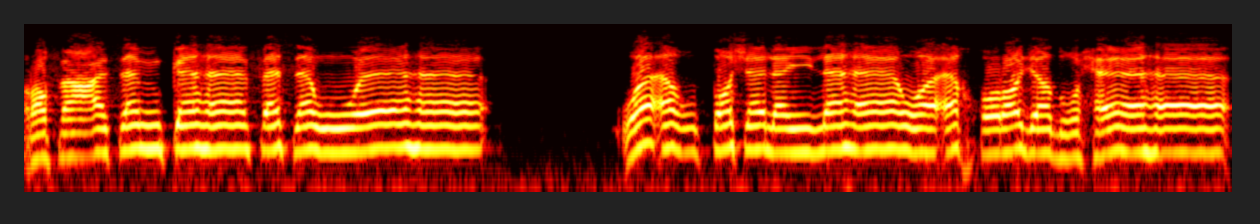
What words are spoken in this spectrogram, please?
رفع سمكها فسواها واغطش ليلها واخرج ضحاها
